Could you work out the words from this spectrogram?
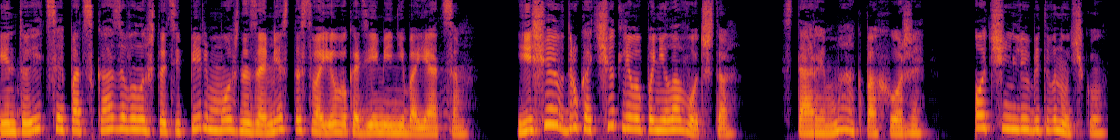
Интуиция подсказывала, что теперь можно за место свое в академии не бояться. Еще я вдруг отчетливо поняла вот что. Старый маг, похоже, очень любит внучку.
